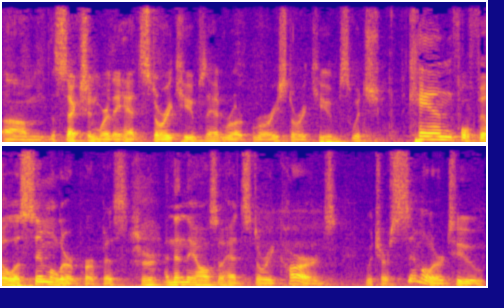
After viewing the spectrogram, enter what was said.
um, the section where they had story cubes. They had Rory story cubes, which can fulfill a similar purpose. Sure. And then they also had story cards, which are similar to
